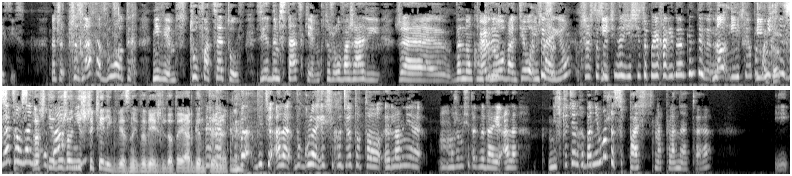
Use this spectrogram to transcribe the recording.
ISIS. Znaczy, przez lata było tych, nie wiem, stu facetów z jednym statkiem, którzy uważali, że będą kontynuować dzieło No przecież- Imperium. Przecież to są I- ci naziści, co pojechali do Argentyny. No i, się o to i chodzi. nikt nie zwracał na nich strasznie uwagi. dużo niszczycieli gwiezdnych wywieźli do tej Argentyny. Wiecie, ale w ogóle jeśli chodzi o to, to y, dla mnie, może mi się tak wydaje, ale niszczyciel chyba nie może spaść na planetę. I,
